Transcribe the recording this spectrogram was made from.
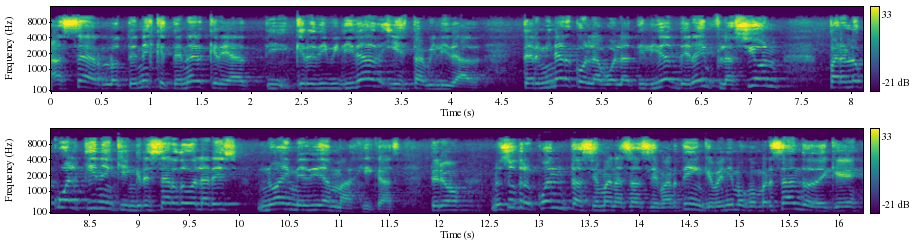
hacerlo tenés que tener credibilidad y estabilidad, terminar con la volatilidad de la inflación, para lo cual tienen que ingresar dólares, no hay medidas mágicas. Pero nosotros cuántas semanas hace, Martín, que venimos conversando de que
